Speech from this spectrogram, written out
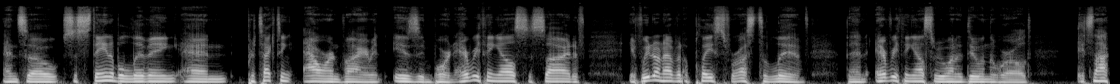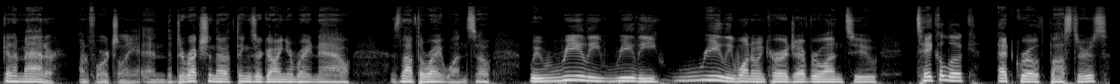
And so sustainable living and protecting our environment is important. Everything else aside, if if we don't have a place for us to live, then everything else we want to do in the world, it's not going to matter, unfortunately. And the direction that things are going in right now is not the right one. So we really, really, really want to encourage everyone to take a look at Growth Busters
